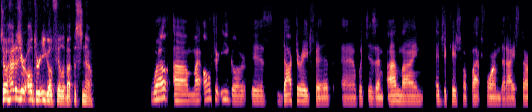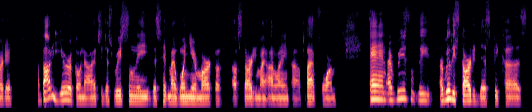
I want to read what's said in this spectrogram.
So how does your alter ego feel about the snow? Well, um, my alter ego is Dr. AFib, uh, which is an online educational platform that I started about a year ago now. I actually just recently just hit my one year mark of, of starting my online uh, platform. And I recently, I really started this because,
